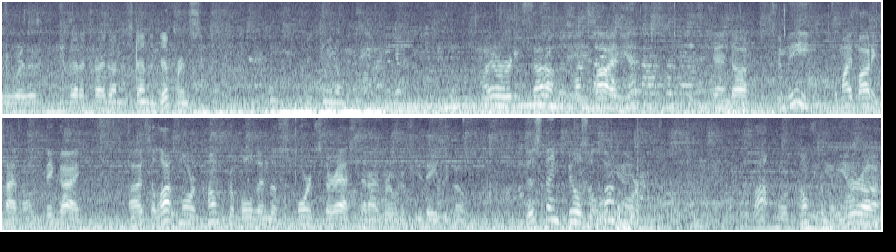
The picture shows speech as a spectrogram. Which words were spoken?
you gotta try to understand the difference between them. I already sat on this inside, and uh, to me, to my body type, I'm a big guy. Uh, it's a lot more comfortable than the Sportster S that I rode a few days ago. This thing feels a lot more, a lot more comfortable. You're uh,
